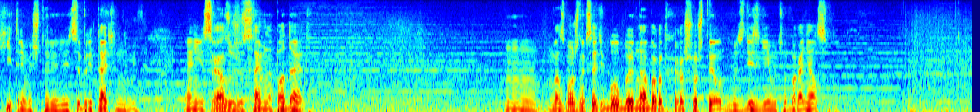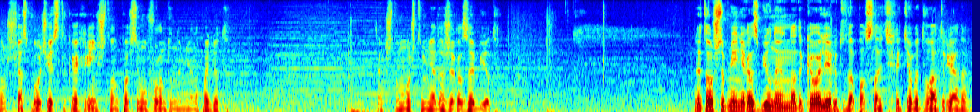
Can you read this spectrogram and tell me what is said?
хитрыми, что ли, или изобретательными. Они сразу же сами нападают. М -м, возможно, кстати, было бы наоборот хорошо, что я вот бы здесь где-нибудь оборонялся бы. Потому что сейчас получается такая хрень, что он по всему фронту на меня нападет. Так что, может, и меня даже разобьет. Для того, чтобы меня не разбил, наверное, надо кавалерию туда послать, хотя бы два отряда.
